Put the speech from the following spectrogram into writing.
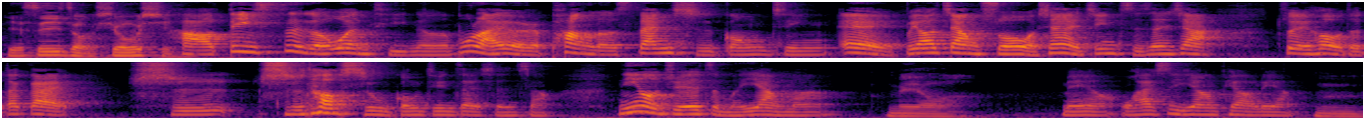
也是一种修行。好，第四个问题呢，布莱尔胖了三十公斤，哎、不要这样说，我现在已经只剩下最后的大概十十到十五公斤在身上。你有觉得怎么样吗？没有啊，没有，我还是一样漂亮。嗯，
